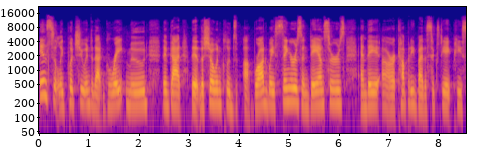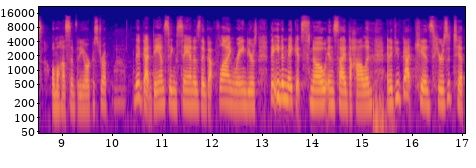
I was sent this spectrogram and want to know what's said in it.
Instantly puts you into that great mood. They've got, the, the show includes uh, Broadway singers and dancers, and they are accompanied by the 68-piece Omaha Symphony Orchestra. Wow. They've got dancing Santas, they've got flying reindeers. They even make it snow inside the Holland. And if you've got kids, here's a tip.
